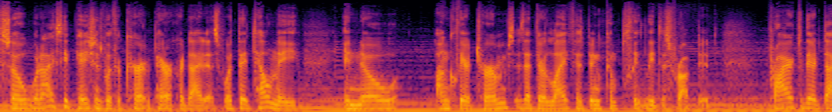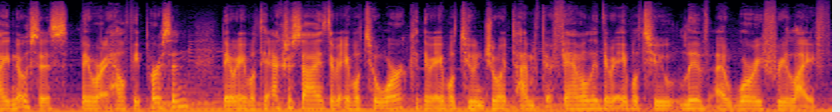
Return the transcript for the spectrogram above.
So, when I see patients with recurrent pericarditis, what they tell me in no unclear terms is that their life has been completely disrupted. Prior to their diagnosis, they were a healthy person. They were able to exercise, they were able to work, they were able to enjoy time with their family, they were able to live a worry free life.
